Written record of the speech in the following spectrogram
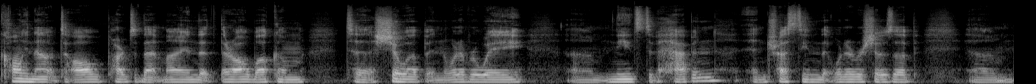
calling out to all parts of that mind that they're all welcome to show up in whatever way um, needs to happen, and trusting that whatever shows up um,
